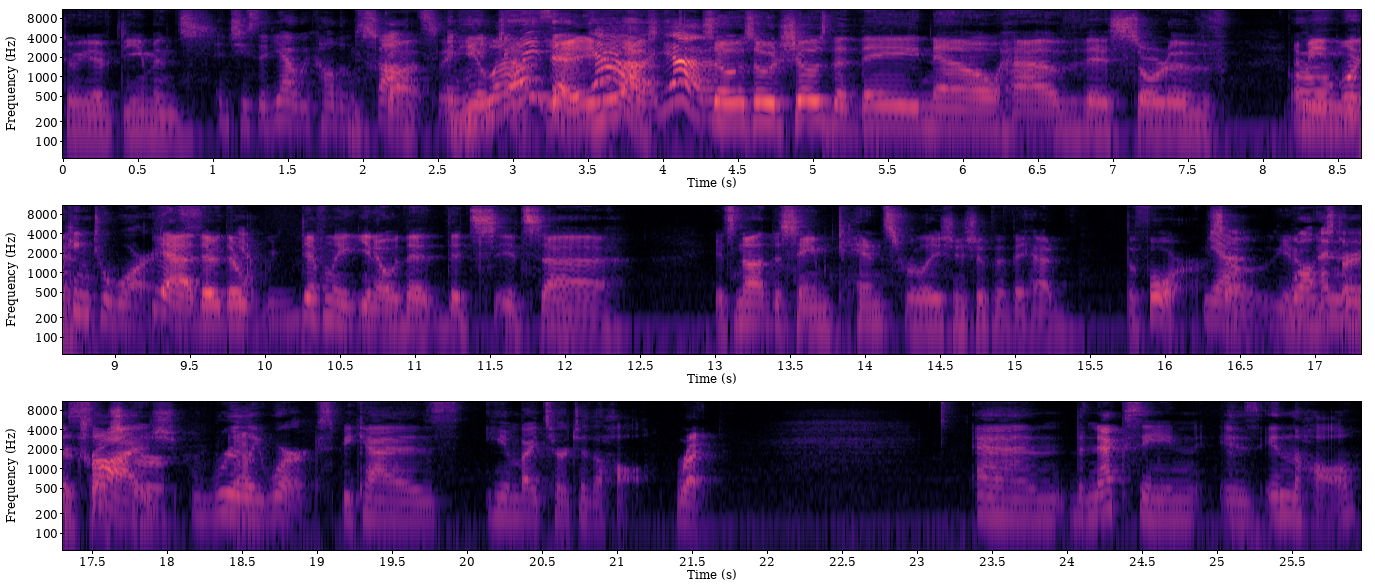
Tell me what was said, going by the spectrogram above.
Don't you have demons? and she said, "Yeah, we call them Scots,", Scots, and, he, enjoys laughs. it. Yeah, yeah, he yeah. So so it shows that they now have this sort of. I mean, you working know, towards. Yeah, they're they're Yeah. definitely you know that that's it's uh, it's not the same tense relationship that they had before. Yeah. So you know well, he's and the starting to trust her. massage really Yeah. works because he invites her to the hall, Right. and the next scene is in the hall.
